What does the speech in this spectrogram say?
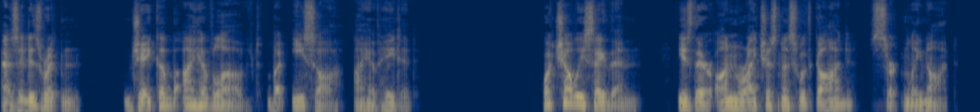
As it is written, Jacob I have loved, but Esau I have hated. What shall we say then? Is there unrighteousness with God? Certainly not.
